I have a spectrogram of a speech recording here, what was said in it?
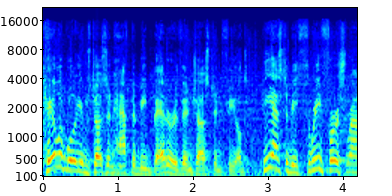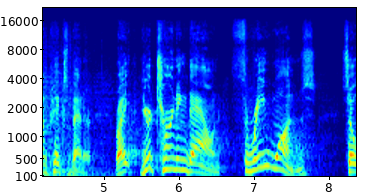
Caleb Williams doesn't have to be better than Justin Fields. He has to be three first round picks better, right? You're turning down three ones. So,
